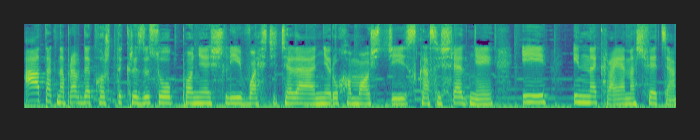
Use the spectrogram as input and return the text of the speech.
a tak naprawdę koszty kryzysu ponieśli właściciele nieruchomości z klasy średniej i inne kraje na świecie.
